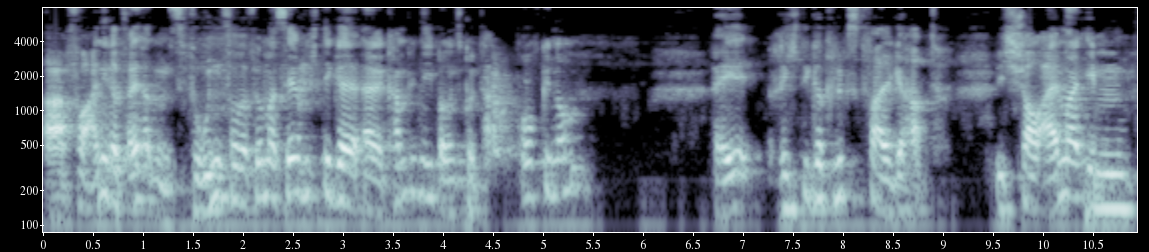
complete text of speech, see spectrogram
Äh, vor einiger Zeit hat uns für unsere Firma sehr wichtige äh, Company bei uns Kontakt aufgenommen. Hey, richtiger Glücksfall gehabt. Ich schaue einmal im,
